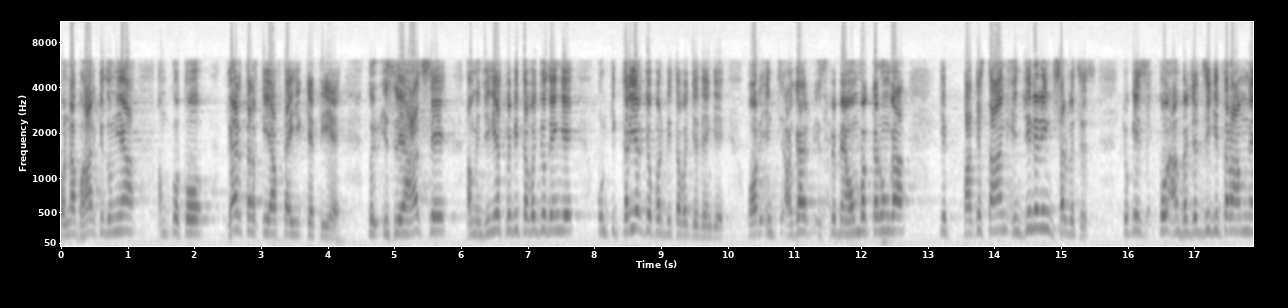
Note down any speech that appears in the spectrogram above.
वरना बाहर की दुनिया हमको तो गैर तरक्की याफ्ता ही कहती है। तो इस लिहाज से हम इंजीनियर्स पे भी तवज्जो देंगे, उनकी करियर के ऊपर भी तवज्जो देंगे। और अगर इस पर मैं होमवर्क करूँगा कि पाकिस्तान इंजीनियरिंग सर्विसेज़ क्योंकि इसको एमरजेंसी की तरह हमने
